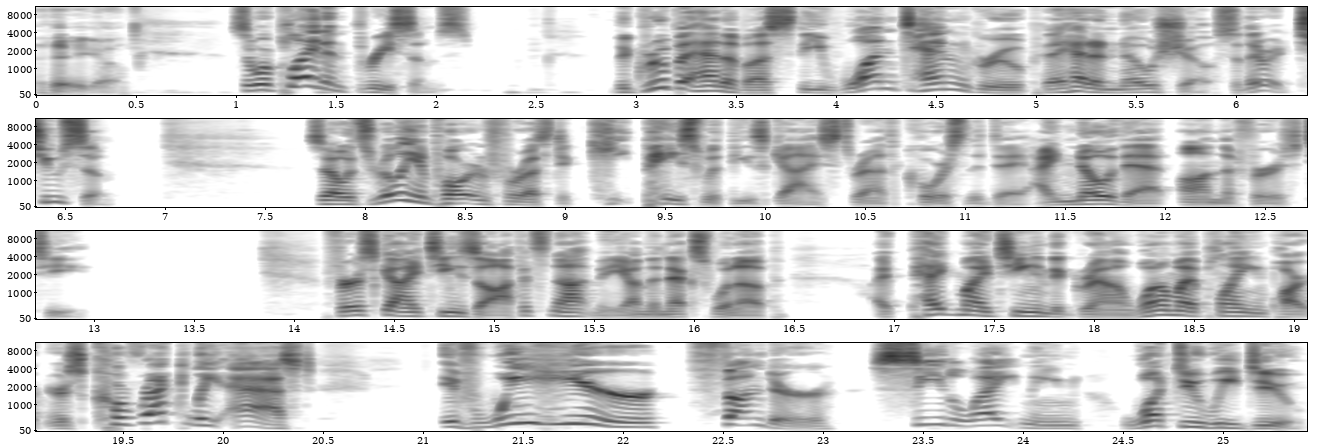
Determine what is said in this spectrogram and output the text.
There you go. So we're playing in threesomes. The group ahead of us, the 110 group, they had a no show. So they're at twosome. So it's really important for us to keep pace with these guys throughout the course of the day. I know that on the first tee. First guy tees off. It's not me. I'm the next one up. I peg my tee in the ground. One of my playing partners correctly asked if we hear thunder see lightning, what do we do?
